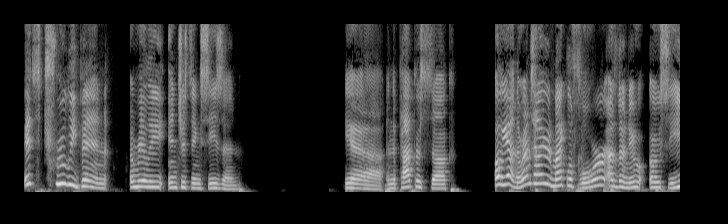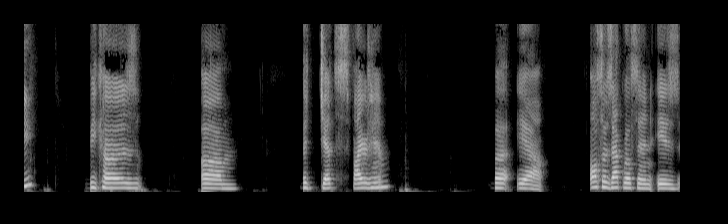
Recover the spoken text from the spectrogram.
it's truly been a really interesting season. Yeah, and the Packers suck. Oh yeah, and the Rams hired Mike LaFleur as their new OC because um the Jets fired him. But yeah. Also, Zach Wilson is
